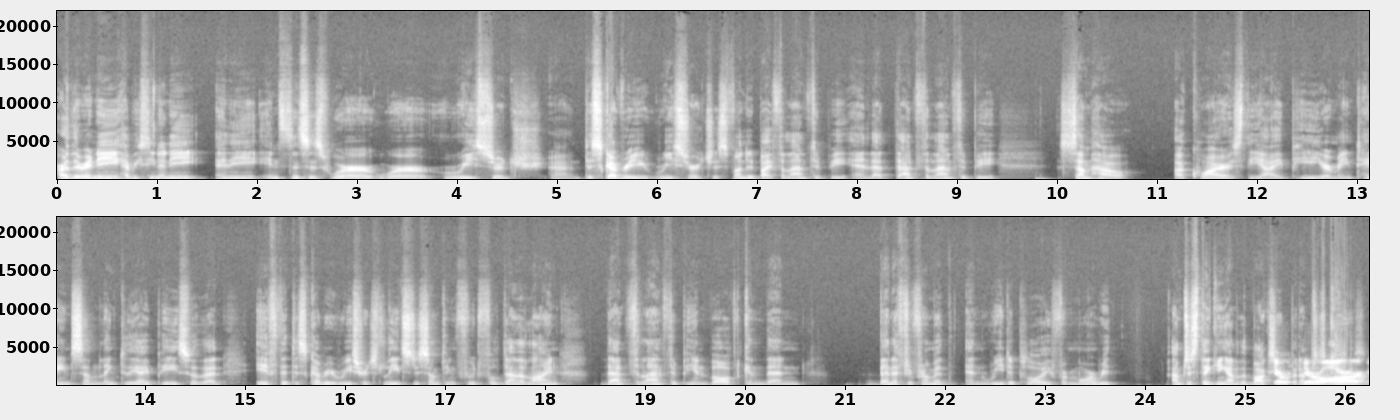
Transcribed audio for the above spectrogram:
Are there any? Have you seen any any instances where where research, uh, discovery research, is funded by philanthropy, and that that philanthropy somehow acquires the IP or maintains some link to the IP, so that if the discovery research leads to something fruitful down the line, that philanthropy involved can then benefit from it and redeploy for more re- I'm just thinking out of the box there, here, but there are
